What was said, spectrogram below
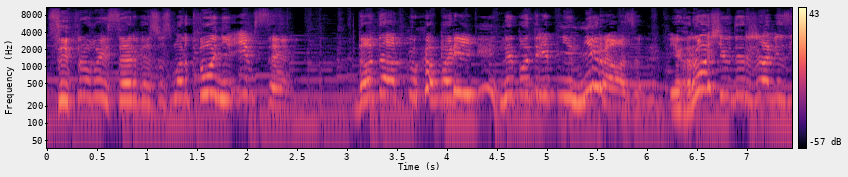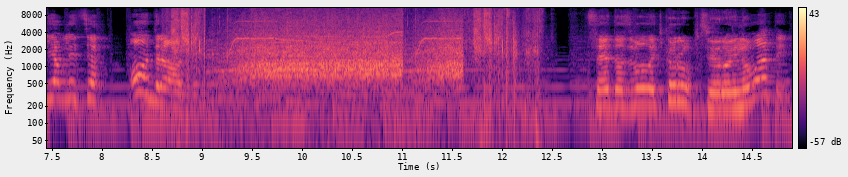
цифровий сервіс у смартфоні і все. Додатку хабарі не потрібні ні разу, і гроші в державі з'являться одразу. Це дозволить корупцію руйнувати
